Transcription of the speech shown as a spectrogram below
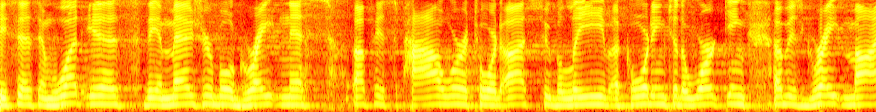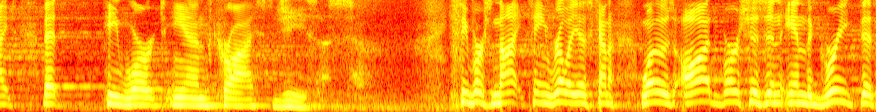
He says, And what is the immeasurable greatness of his power toward us who believe according to the working of his great might that he worked in Christ Jesus? You see, verse 19 really is kind of one of those odd verses in, in the Greek that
